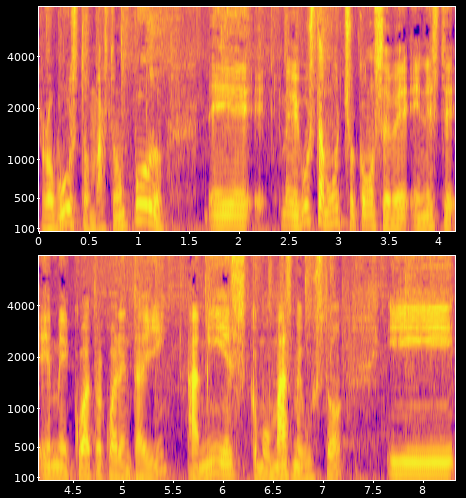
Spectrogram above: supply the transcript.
robusto, más trompudo. Eh, me gusta mucho cómo se ve en este M440i, a mí es como más me gustó. Y,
